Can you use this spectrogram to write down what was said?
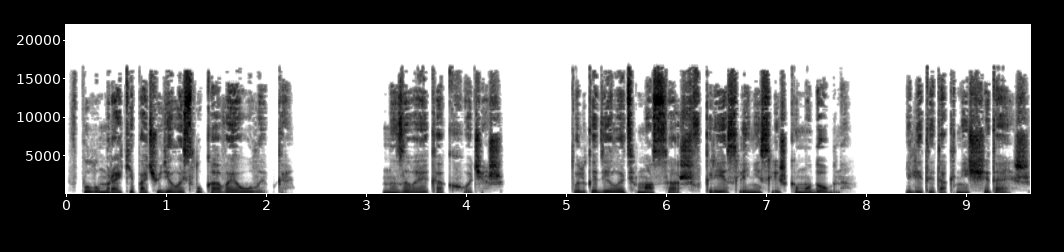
В полумраке почудилась лукавая улыбка. Называй как хочешь. Только делать массаж в кресле не слишком удобно. Или ты так не считаешь?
